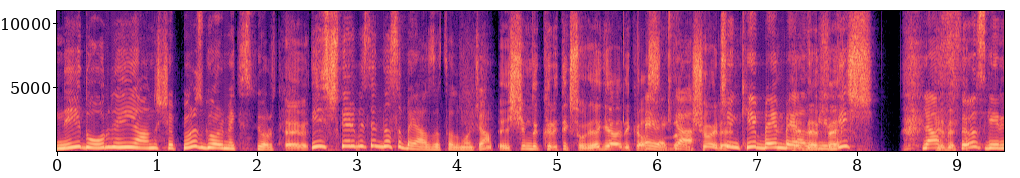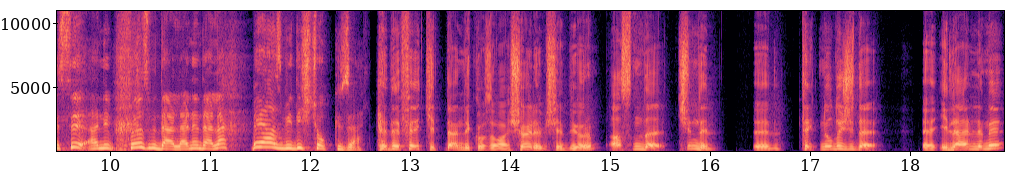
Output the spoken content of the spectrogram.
neyi doğru neyi yanlış yapıyoruz görmek istiyoruz. Evet. Dişlerimizi nasıl beyazlatalım hocam? E, şimdi kritik soruya geldik aslında. Evet ya Şöyle çünkü bembeyaz hedefe- bir diş laf hedefe- söz gerisi hani söz mü derler ne derler beyaz bir diş çok güzel. hedefe kilitlendik o zaman. Şöyle bir şey diyorum. Aslında şimdi e, teknolojide e, ilerleme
